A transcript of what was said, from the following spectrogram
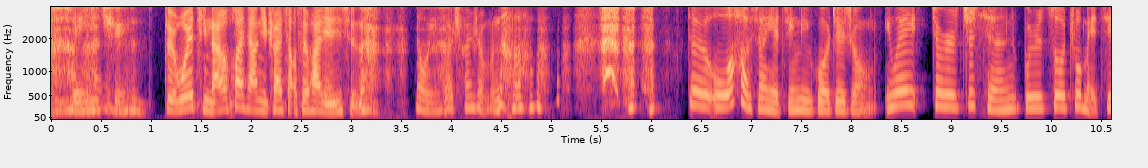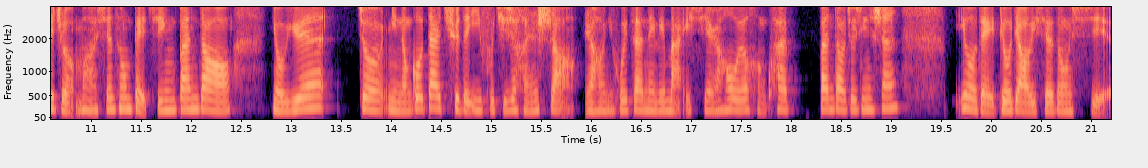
连衣裙。对我也挺难幻想你穿小碎花连衣裙的。那我应该穿什么呢？对我好像也经历过这种，因为就是之前不是做驻美记者嘛，先从北京搬到纽约，就你能够带去的衣服其实很少，然后你会在那里买一些，然后我又很快搬到旧金山，又得丢掉一些东西，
